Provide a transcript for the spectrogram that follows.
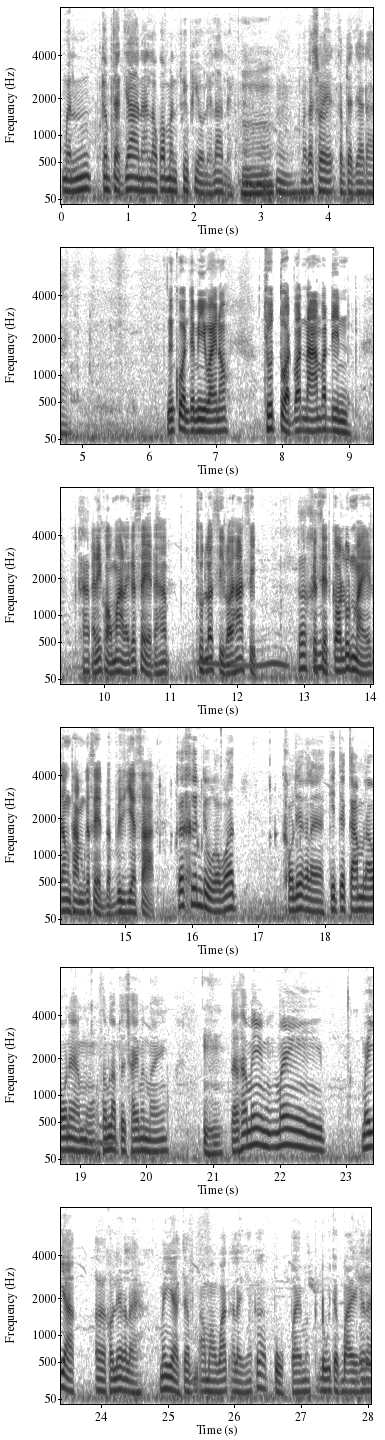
เหมือนกำจัดหญ้านะเราก็มันเพียวๆเลยราดเลยอืมอืมมันก็ช่วยกำจัดหญ้าได้ นั้นควรจะมีไว้เนาะชุดตรวจวัดน้ำวัดดิน ครับอันนี้ของมหาลัยเกษตรนะครับ ชุดละ 450 ก็เกขึ้นษตรกรรุ่นใหม่ต้องทำเกษตรแบบวิทยาศาสตร์ ก็ขึ้นอยู่กับว่าเขาเรียกอะไรอะกิจกรรมเราเนี่ยเหมาะสำหรับจะใช้มันไหม อืมแต่ถ้าไม่ไม่ไม่อยากเออเขาเรียกอะไร ไม่อยากจะเอามาวัดอะไรเงี้ยก็ปลูกไปมันดูจากใบก็ได้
